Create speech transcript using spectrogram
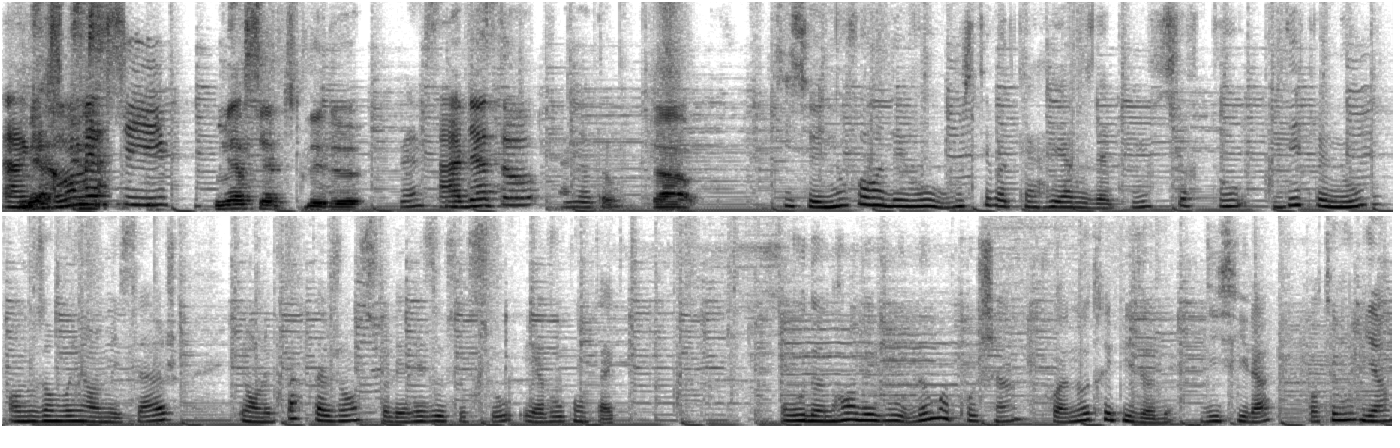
Un grand merci. Merci à toutes les deux. Merci. À bientôt. À bientôt. Ciao. Si ce nouveau rendez-vous Booster votre carrière vous a plu, surtout dites-le nous en nous envoyant un message et en le partageant sur les réseaux sociaux et à vos contacts. On vous donne rendez-vous le mois prochain pour un autre épisode. D'ici là, portez-vous bien.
